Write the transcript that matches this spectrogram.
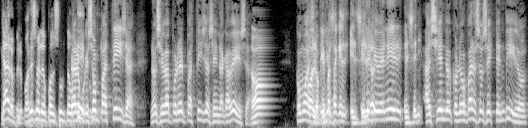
Claro, pero por eso lo consulta Claro, usted. porque son pastillas. No se va a poner pastillas en la cabeza. No, ¿Cómo no, hace? lo que Tiene- pasa es que el, el Tiene señor. que venir el señor- haciendo con los brazos extendidos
